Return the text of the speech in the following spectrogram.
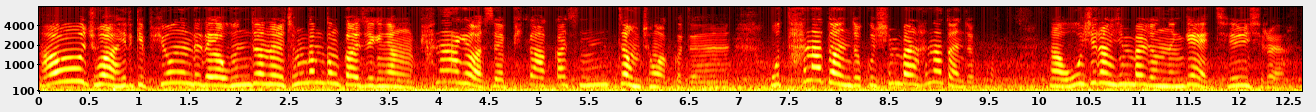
아우 좋아. 이렇게 비 오는데 내가 운전을 청담동까지 그냥 편하게 왔어요. 비가 아까 진짜 엄청 왔거든. 옷 하나도 안 젖고 신발 하나도 안 젖고. 나 옷이랑 신발 젖는 게 제일 싫어요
